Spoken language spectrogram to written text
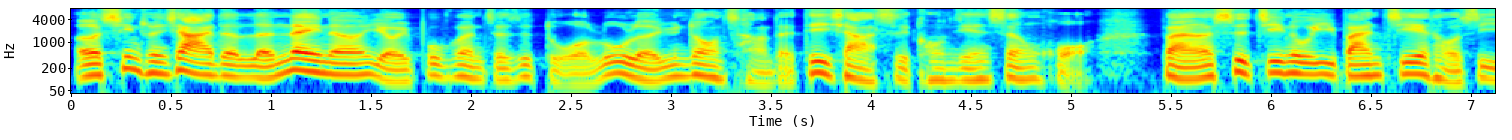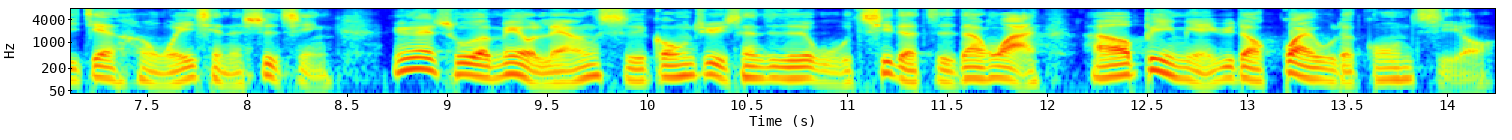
而幸存下来的人类呢，有一部分则是躲入了运动场的地下室空间生活，反而是进入一般街头是一件很危险的事情，因为除了没有粮食、工具，甚至是武器的子弹外，还要避免遇到怪物的攻击哦。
